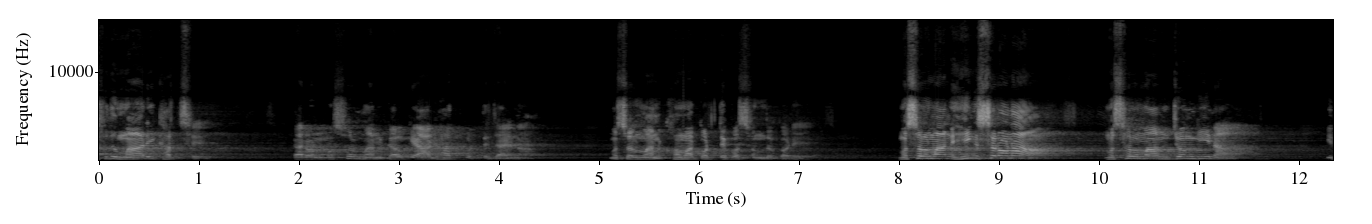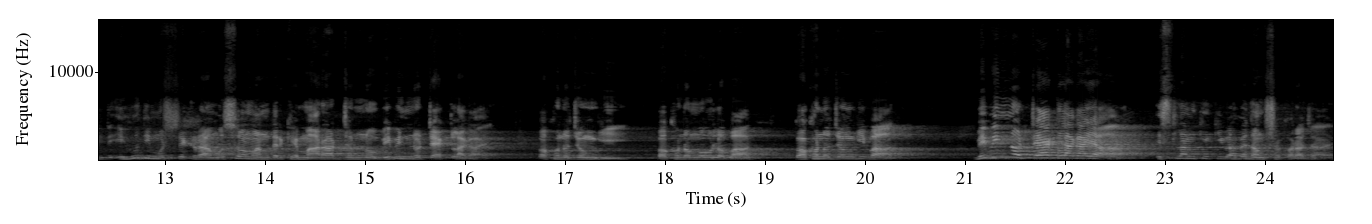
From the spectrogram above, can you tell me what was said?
শুধু মারই খাচ্ছে, কারণ মুসলমান কাউকে আঘাত করতে যায় না। মুসলমান ক্ষমা করতে পছন্দ করে। মুসলমান হিংস্র না, মুসলমান জঙ্গি না। কিন্তু ইহুদি মুশ্রিকরা মুসলমানদেরকে মারার জন্য বিভিন্ন ট্যাগ লাগায়। কখনো জঙ্গি, কখনো মৌলবাদ, কখনো জঙ্গিবাদ। বিভিন্ন ট্যাগ লাগায়া ইসলামকে কীভাবে ধ্বংস করা যায়?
